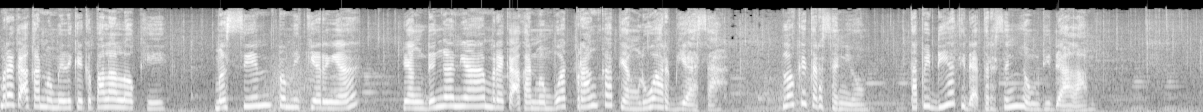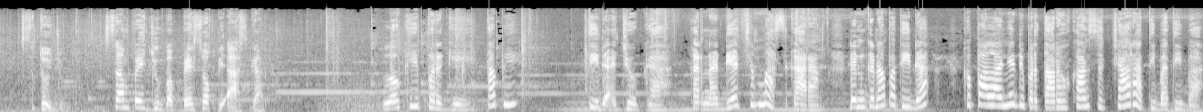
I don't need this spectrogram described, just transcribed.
mereka akan memiliki kepala Loki, mesin pemikirnya, yang dengannya mereka akan membuat perangkat yang luar biasa. Loki tersenyum, tapi dia tidak tersenyum di dalam. Setuju. Sampai jumpa besok di Asgard. Loki pergi, tapi tidak juga karena dia cemas sekarang. Dan kenapa tidak? Kepalanya dipertaruhkan secara tiba-tiba.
